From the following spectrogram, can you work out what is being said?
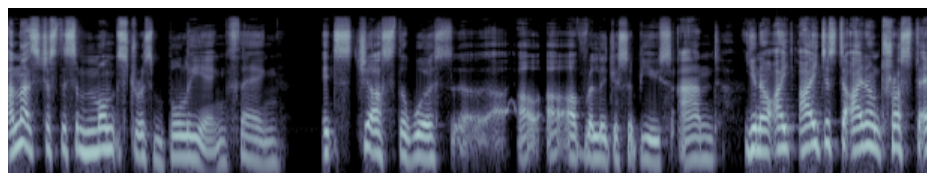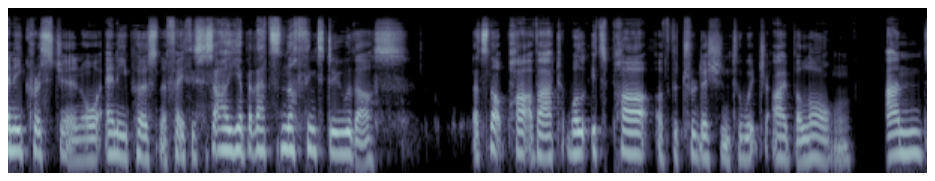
And that's just this monstrous bullying thing. It's just the worst uh, uh, uh, uh, of religious abuse. And you know I, I just i don't trust any christian or any person of faith who says oh yeah but that's nothing to do with us. That's not part of our well it's part of the tradition to which i belong. And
